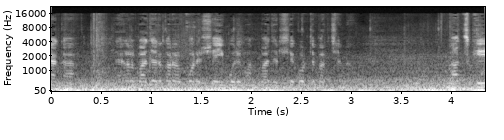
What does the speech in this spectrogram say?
টাকা, দেখা বাজার করার পরে সেই পরিমাণ বাজার সে করতে পারছে না। আজকে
